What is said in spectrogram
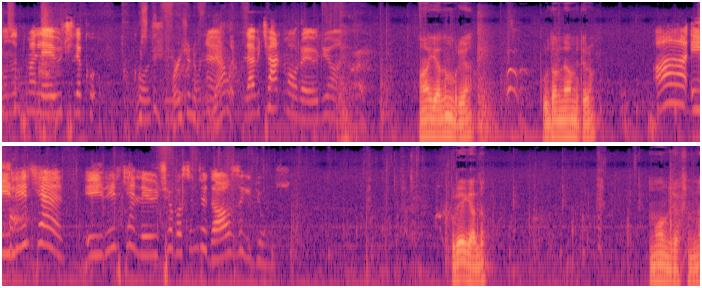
unutma L3 ile ko Bu ne? reality. La bir çarpma oraya ölüyorsun. Ha geldim buraya. Buradan devam ediyorum. Aa eğilirken eğilirken L3'e basınca daha hızlı gidiyormuş. Buraya geldim. Ne olacak şimdi?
